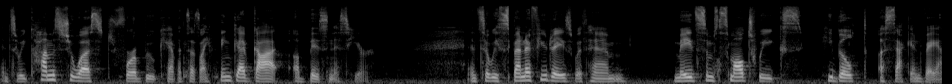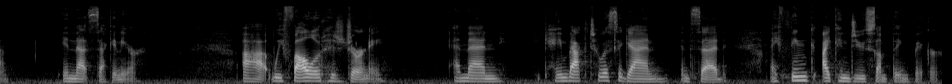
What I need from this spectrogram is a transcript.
And so he comes to us for a boot camp and says, I think I've got a business here. And so we spent a few days with him, made some small tweaks. He built a second van in that second year. Uh, we followed his journey. And then he came back to us again and said, I think I can do something bigger.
